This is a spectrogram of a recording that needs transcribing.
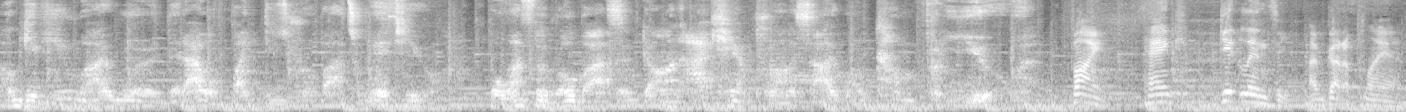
I'll give you my word that I will fight these robots with you. But once the robots are gone, I can't promise I won't come for you. Fine. Hank, get Lindsay. I've got a plan.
